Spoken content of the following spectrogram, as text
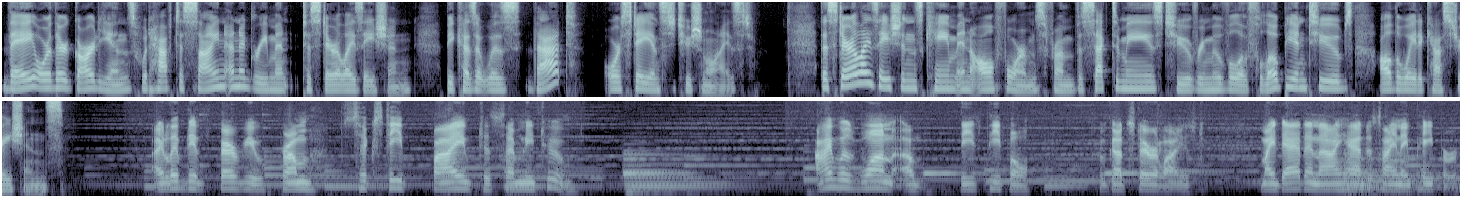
They or their guardians would have to sign an agreement to sterilization because it was that or stay institutionalized. The sterilizations came in all forms, from vasectomies to removal of fallopian tubes, all the way to castrations. I lived in Fairview from 65 to 72. I was one of these people who got sterilized. My dad and I had to sign a paper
